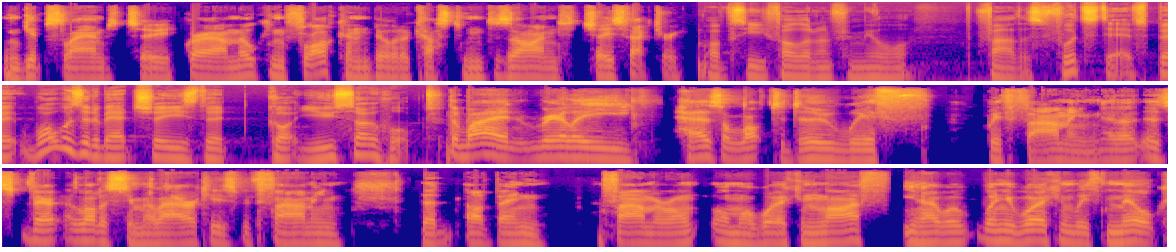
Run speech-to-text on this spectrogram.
in Gippsland to grow our milking flock and build a custom designed cheese factory. Obviously, you followed on from your father's footsteps, but what was it about cheese that got you so hooked? The way it really has a lot to do with with farming. Uh, it's very, a lot of similarities with farming that I've been a farmer all, all, my working life. You know, when you're working with milk,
